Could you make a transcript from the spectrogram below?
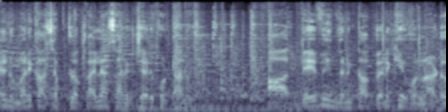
నేను మరి కాసేపట్లో కైలాసానికి చేరుకుంటాను. ఆ దేవేంద్ర ఇంకా వెనకే ఉన్నాడు.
